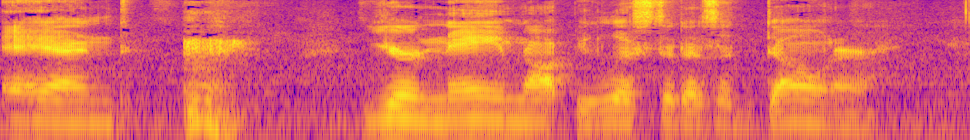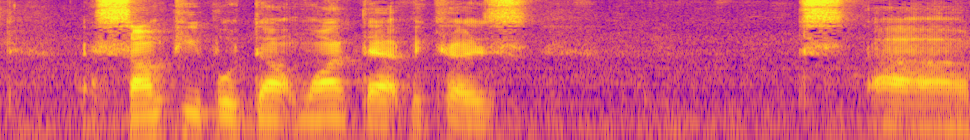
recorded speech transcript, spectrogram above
and your name not be listed as a donor. Some people don't want that because uh,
